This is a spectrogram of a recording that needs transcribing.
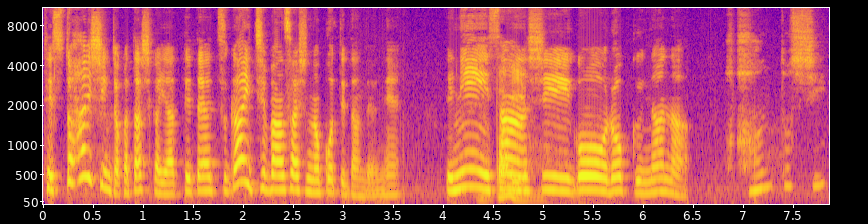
テスト配信とか確かやってたやつが一番最初残ってたんだよね。で23456半年？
